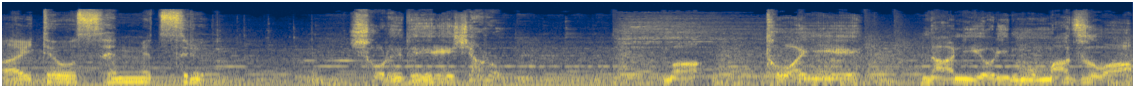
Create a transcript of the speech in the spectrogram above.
相手を殲滅する。それでええじゃろ。まあとはいえ何よりもまずは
